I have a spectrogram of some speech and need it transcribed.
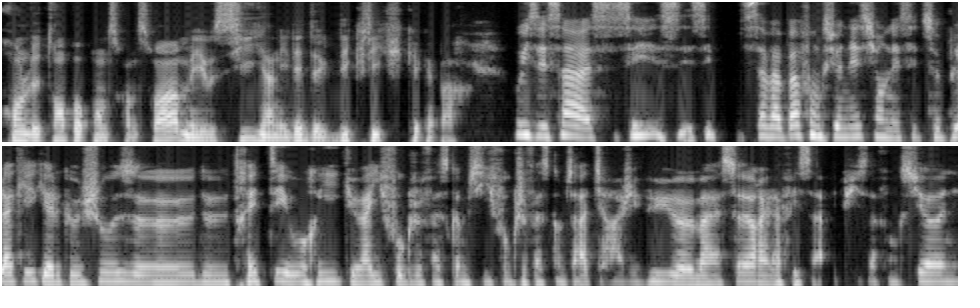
prendre le temps pour prendre soin de soi, mais aussi il y a une idée de déclic quelque part. Oui, c'est ça. C'est, c'est, ça va pas fonctionner si on essaie de se plaquer quelque chose euh, de très théorique. Ah, il faut que je fasse comme ci, il faut que je fasse comme ça. Tiens, j'ai vu euh, ma sœur, elle a fait ça, et puis ça fonctionne.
